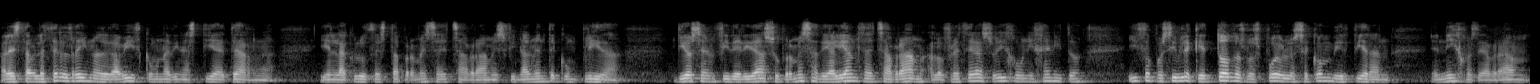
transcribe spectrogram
al establecer el reino de David como una dinastía eterna, y en la cruz esta promesa hecha a Abraham es finalmente cumplida. Dios en fidelidad a su promesa de alianza hecha a Abraham al ofrecer a su Hijo unigénito, hizo posible que todos los pueblos se convirtieran en hijos de Abraham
